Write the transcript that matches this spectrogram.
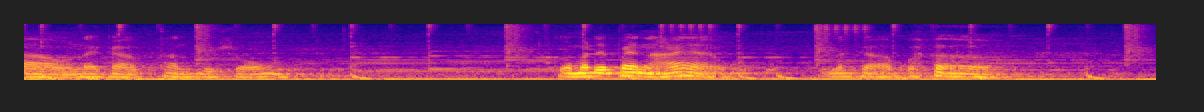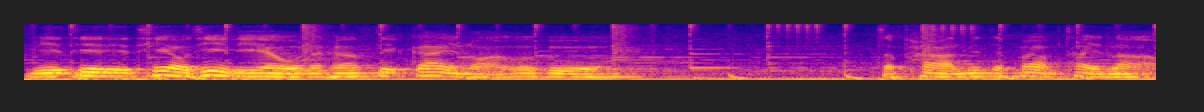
ลาวนะครับ ท่านผู้ชม ก็ไม่ได้ไปไหนนะครับมีที่เที่ยวที่เดียวนะครับ ที่ใกล้หน่อยก็คือสะพานมิตรภาพไทยลาว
